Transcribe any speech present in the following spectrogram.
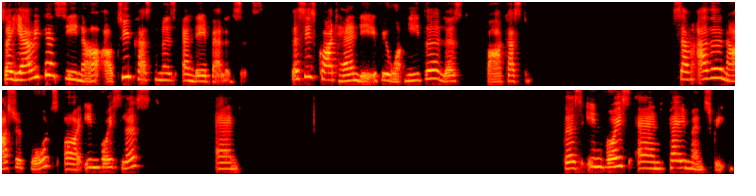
So here we can see now our two customers and their balances. This is quite handy if you want need the list by customer. Some other nice reports are invoice list and this invoice and payment screen.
